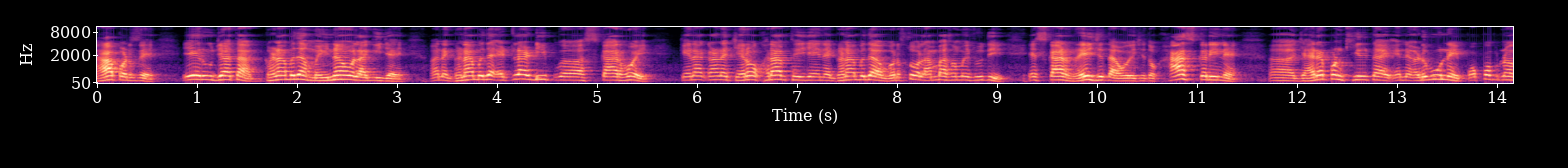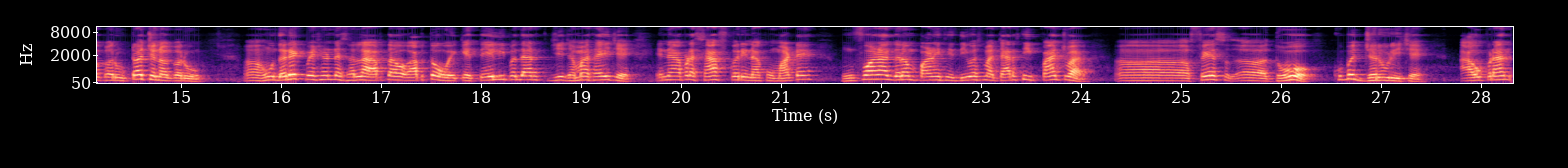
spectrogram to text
ઘા પડશે એ રૂજાતા ઘણા બધા મહિનાઓ લાગી જાય અને ઘણા બધા એટલા ડીપ સ્કાર હોય કે એના કારણે ચહેરો ખરાબ થઈ જાય ને ઘણા બધા વર્ષો લાંબા સમય સુધી એ સ્કાર રહી જતા હોય છે. તો ખાસ કરીને જ્યારે પણ ખીલ થાય એને અડવું નહીં પોપઅપ ન કરવું, ટચ ન કરવું. હું દરેક પેશન્ટને સલાહ આપતા, આપતો હોય કે તેલી પદાર્થ જે જમા થાય છે એને આપણે સાફ કરી નાખવું માટે હૂંફાળા ગરમ પાણીથી દિવસમાં ચારથી પાંચ વાર ફેસ ધોવો ખૂબ જ જરૂરી છે. આ ઉપરાંત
